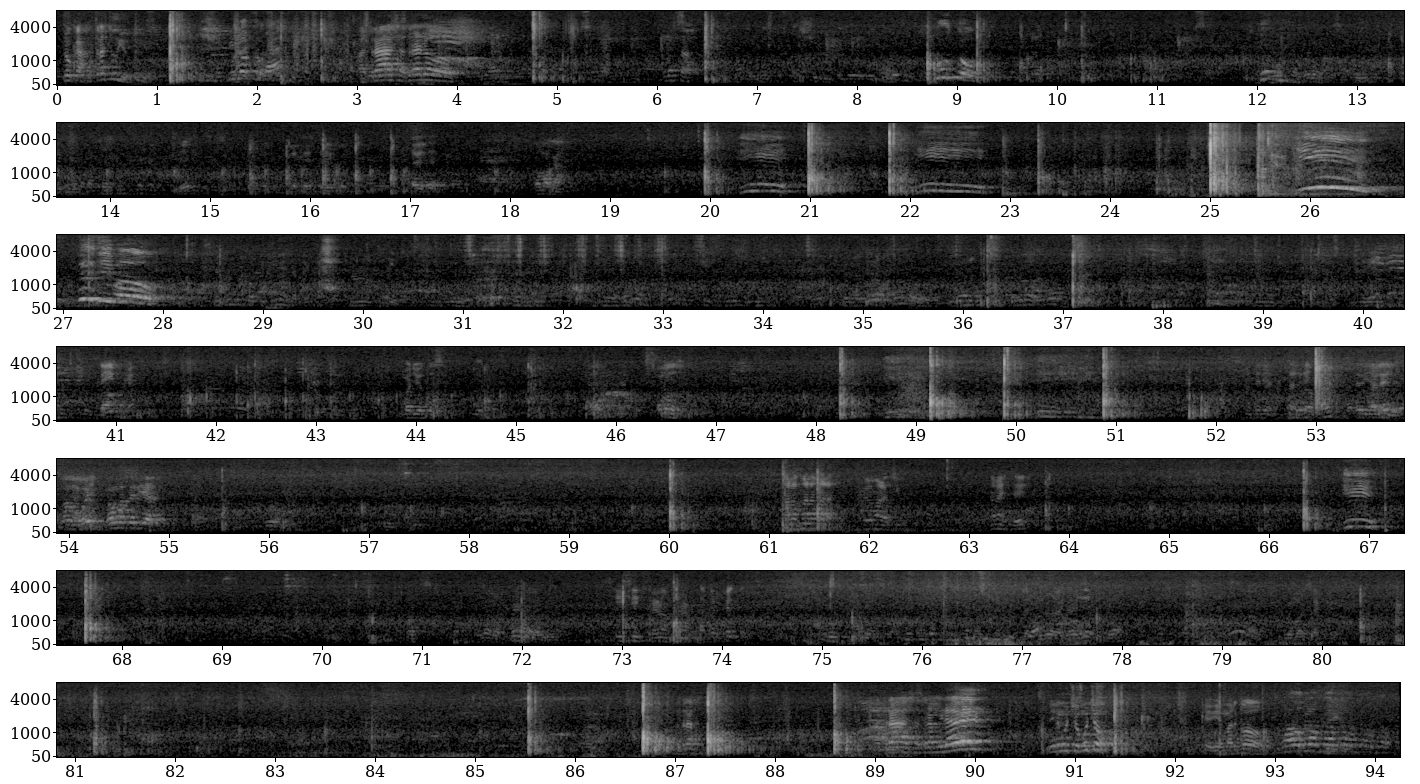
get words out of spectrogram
Toca, atrás tuyo, tuyo. Tranquilo, fuera, eh. Atrás, atrás los. Justo. Vamos acá. Eh. Eh. Eh. Último. Mario, entonces. Vamos. Material, vamos, eh. Vamos material. Mala, mala, mala. Pega mala, chico. Dame este, eh. Eh. Sí, sí, frenó, frenó. Está perfecto. Atrás. Atrás, atrás, mira, a ver. Viene mucho, mucho. Qué bien, Marco. Bravo, bravo, bravo, bravo, bravo.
